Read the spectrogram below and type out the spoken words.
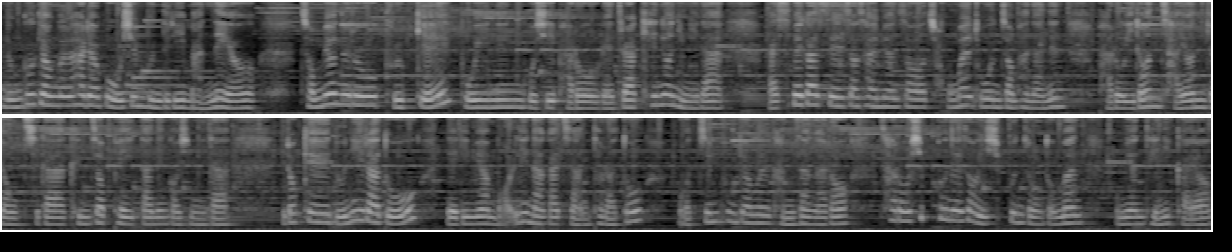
눈 구경을 하려고 오신 분들이 많네요. 전면으로 붉게 보이는 곳이 바로 레드락 캐년입니다. 라스베가스에서 살면서 정말 좋은 점 하나는 바로 이런 자연 경치가 근접해 있다는 것입니다. 이렇게 눈이라도 내리면 멀리 나가지 않더라도 멋진 풍경을 감상하러 차로 10분에서 20분 정도만 오면 되니까요.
